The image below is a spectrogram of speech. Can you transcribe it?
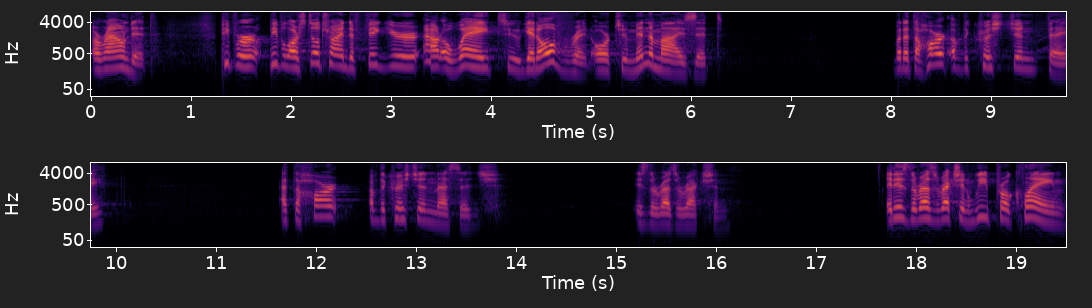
around it. People, people are still trying to figure out a way to get over it or to minimize it. But at the heart of the Christian faith, at the heart of the Christian message, is the resurrection. It is the resurrection we proclaim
